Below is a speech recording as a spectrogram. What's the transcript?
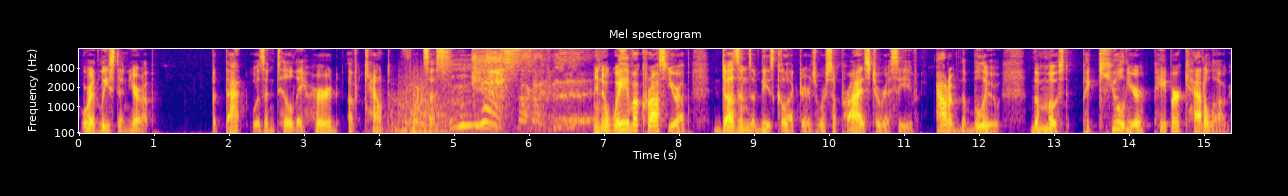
or at least in Europe. But that was until they heard of Count Fortsas. Yes! In a wave across Europe, dozens of these collectors were surprised to receive, out of the blue, the most peculiar paper catalog,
